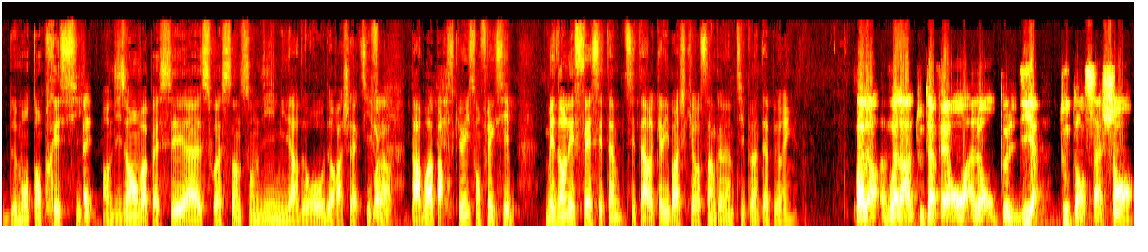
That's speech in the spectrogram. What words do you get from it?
de montant précis, en disant on va passer à 60, 70 milliards d'euros de rachat d'actifs par mois parce qu'ils sont flexibles. Mais dans les faits, c'est un, un, recalibrage qui ressemble quand même un petit peu à un tapering. Alors voilà, tout à fait. alors on peut le dire tout en sachant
